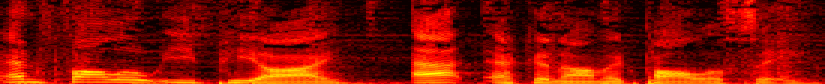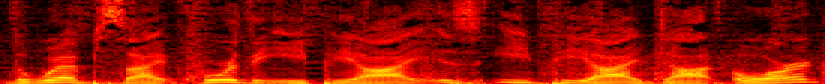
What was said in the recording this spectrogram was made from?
and follow EPI at Economic Policy. The website for the EPI is epi.org.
